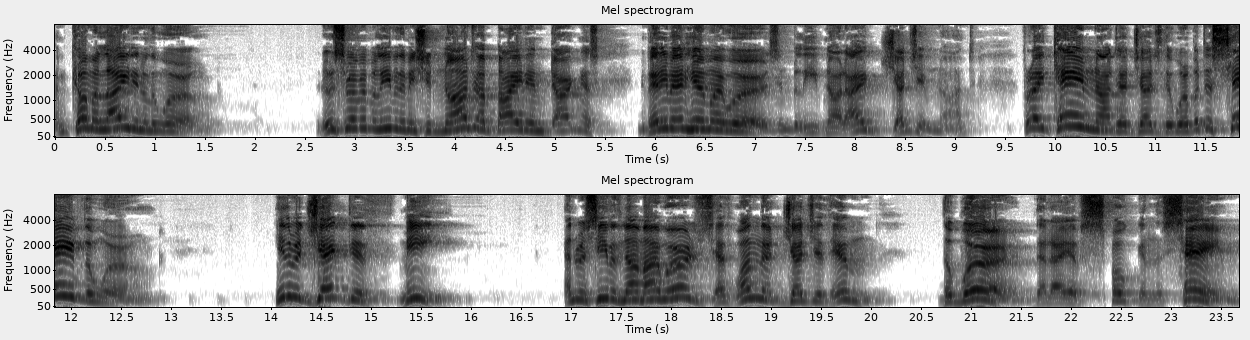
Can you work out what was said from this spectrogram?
I'm come a light into the world, whosoever believeth in me should not abide in darkness. If any man hear my words and believe not, I judge him not. For I came not to judge the world, but to save the world. He that rejecteth me and receiveth not my words hath one that judgeth him. The word that I have spoken, the same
